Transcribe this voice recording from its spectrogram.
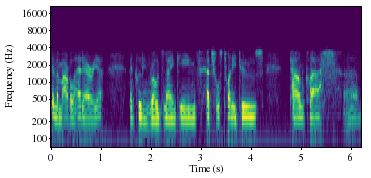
in the Marblehead area, including Rhodes 19s, Etchells 22s, Town class, um,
